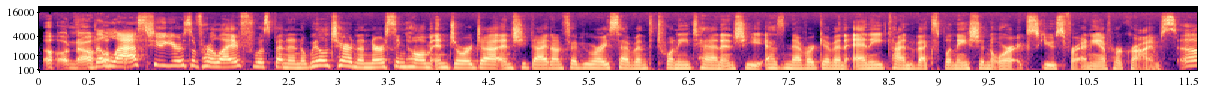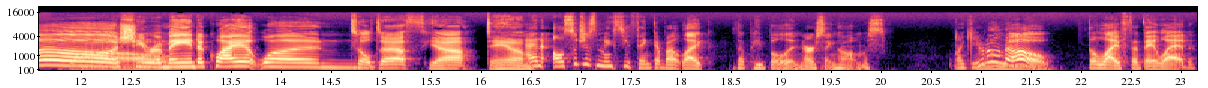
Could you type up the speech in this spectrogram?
Oh no. The last few years of her life was spent in a wheelchair in a nursing home in Georgia, and she died on February 7th, 2010. And she has never given any kind of explanation or excuse for any of her crimes. oh, she remained a quiet one. Till death. Yeah. Damn. And also just makes you think about like the people in nursing homes. Like, you don't know mm. the life that they led.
